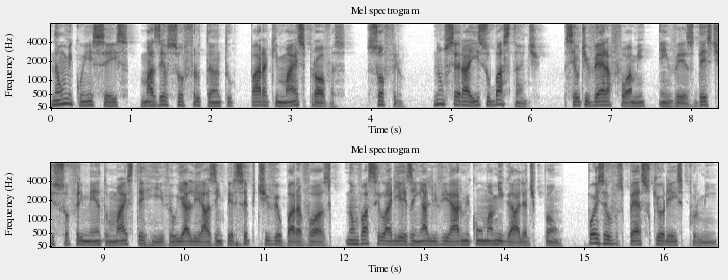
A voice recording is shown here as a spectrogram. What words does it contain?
Não me conheceis, mas eu sofro tanto, para que mais provas. Sofro. Não será isso bastante? Se eu tiver a fome, em vez deste sofrimento mais terrível e aliás imperceptível para vós, não vacilaríeis em aliviar-me com uma migalha de pão. Pois eu vos peço que oreis por mim.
